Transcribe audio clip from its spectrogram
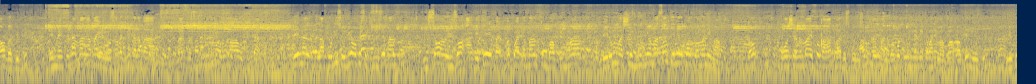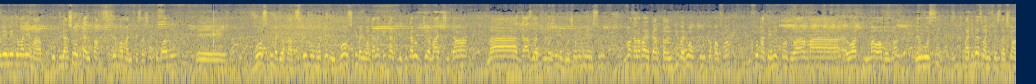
ordre public. Et maintenant banga ba innocent hôpital. La police au lieu de sécuriser ils ils ont arrêté bakwata bakuma sans tenir compte wa manema donc prochainement il faut baraka ma disposition population manifestation et bonso kimbadi baparticipe mo motoni bonso kimbadi mwakala bikala obitio ya maaccident ma gaz lacrimogene boche mo mesu bimwakala baepertendu badi mwakukuluka bafoi il faut tenir compte wa ma wa climat wa moment. Et aussi pas diverses manifestations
